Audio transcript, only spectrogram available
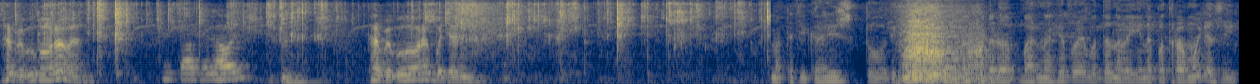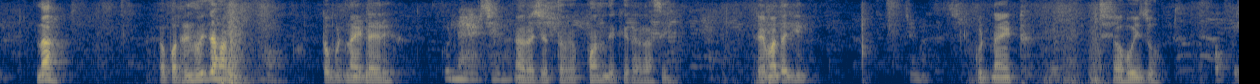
તાર ભેગું ખવરાવે તા પેલા હોય. તાર ભેગું ખવરાવે બજારની? માતાજી ગાઈસ તો દીકરા બહાર નાખે પણ બધા નવે એને પથરા મળ્યા છે. ના પથરીને હોઈ જાવ તો good night direct good night છે રજત તમે ફોન દેખી રહ્યા છે. જય માતાજી. જય માતાજી. ગુડ નાઇટ હોઈ જો. ઓકે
